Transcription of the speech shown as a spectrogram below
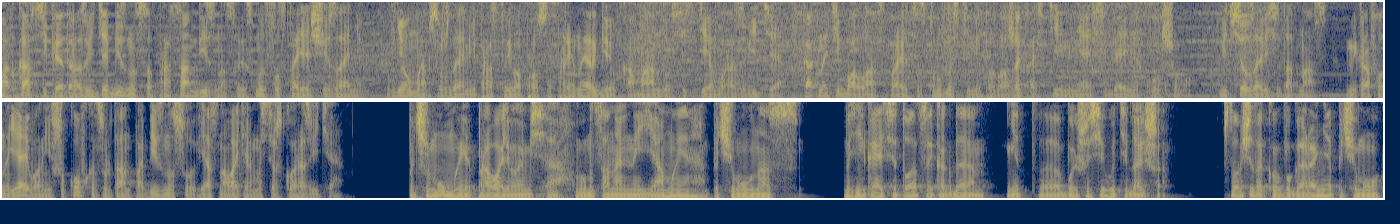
Подкаст «Секреты развития бизнеса» про сам бизнес и смысл, стоящий за ним. В нем мы обсуждаем непростые вопросы про энергию, команду, систему, развитие, как найти баланс, справиться с трудностями и продолжать расти, меняя себя и мир к лучшему. Ведь все зависит от нас. У микрофона я, Иван Яшуков, консультант по бизнесу и основатель мастерской развития. Почему мы проваливаемся в эмоциональные ямы? Почему у нас возникает ситуация, когда нет э, больше сил идти дальше? Что вообще такое выгорание? Почему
